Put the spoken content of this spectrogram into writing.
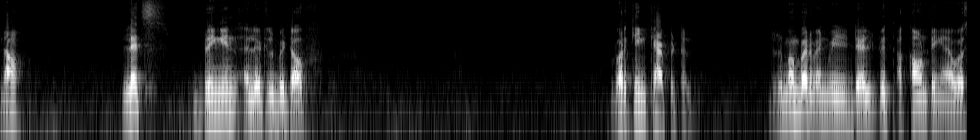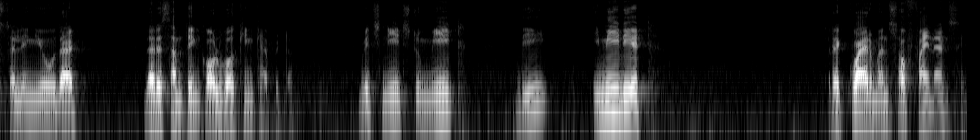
Now, let us bring in a little bit of working capital. Remember when we dealt with accounting I was telling you that there is something called working capital which needs to meet the immediate requirements of financing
